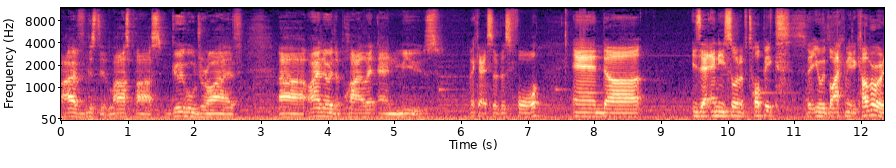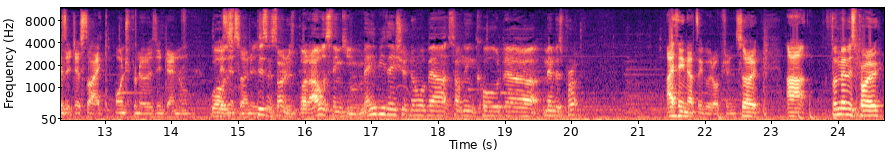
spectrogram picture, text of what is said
I've listed LastPass, Google Drive, uh, I Know the Pilot, and Muse. Okay, so there's four. And uh, is there any sort of topics that you would like me to cover, or is it just like entrepreneurs in general? Well, business owners. Business owners, but I was thinking maybe they should know about something called uh, Members Pro. I think that's a good option. So, uh, for Members Pro,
